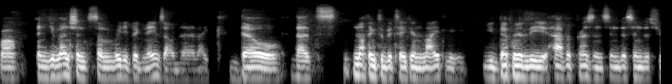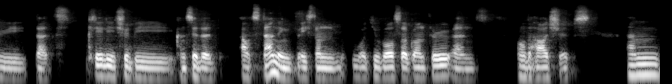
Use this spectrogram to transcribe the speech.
Wow. And you mentioned some really big names out there like Dell. That's nothing to be taken lightly. You definitely have a presence in this industry that clearly should be considered outstanding based on what you've also gone through and all the hardships. Um,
